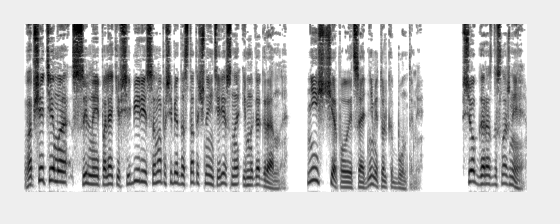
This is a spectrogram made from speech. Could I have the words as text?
Вообще тема «Ссыльные поляки в Сибири» сама по себе достаточно интересна и многогранна, не исчерпывается одними только бунтами. Все гораздо сложнее.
